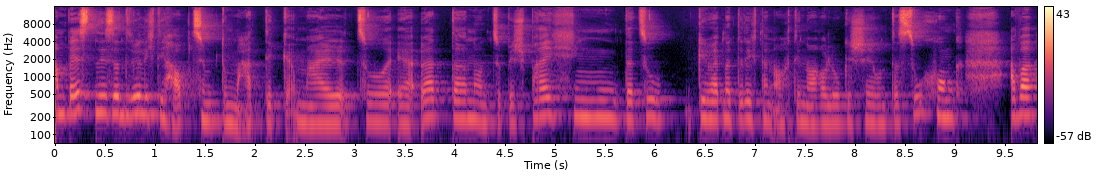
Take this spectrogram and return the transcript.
Am besten ist natürlich die Hauptsymptomatik mal zu erörtern und zu besprechen. Dazu gehört natürlich dann auch die neurologische Untersuchung. Aber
